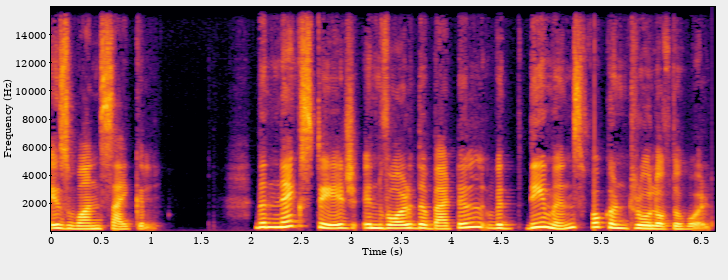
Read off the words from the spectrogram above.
is one cycle. The next stage involved the battle with demons for control of the world.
